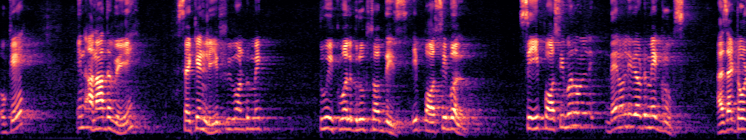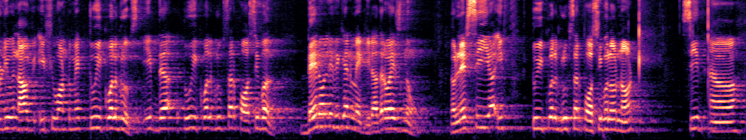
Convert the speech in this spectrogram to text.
Okay? In another way, secondly, if we want to make two equal groups of this, if possible, see if possible only, then only we have to make groups. As I told you now, if you want to make two equal groups, if the two equal groups are possible, then only we can make it, otherwise no. Now let's see here if two equal groups are possible or not. See, uh,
